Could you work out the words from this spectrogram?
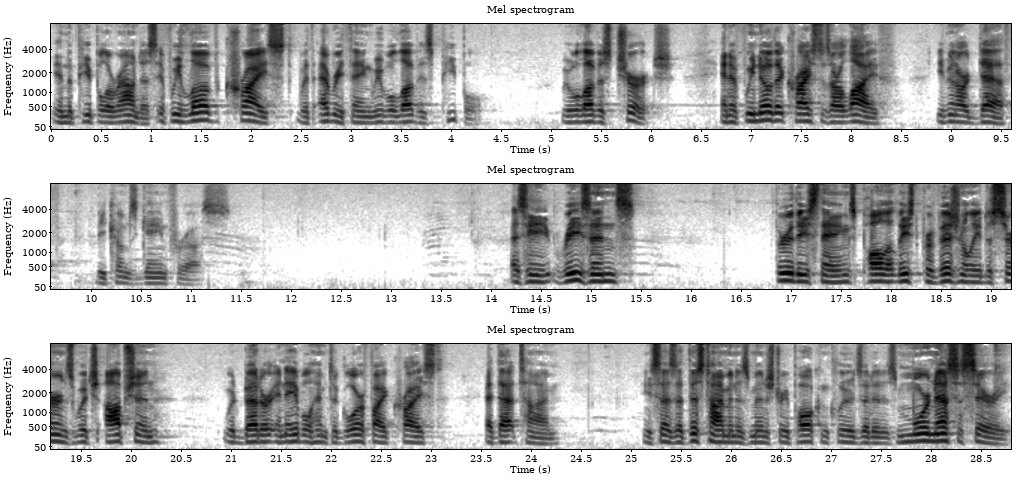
in the people around us. If we love Christ with everything, we will love his people. We will love his church. And if we know that Christ is our life, even our death becomes gain for us. As he reasons through these things, Paul at least provisionally discerns which option would better enable him to glorify Christ at that time. He says at this time in his ministry, Paul concludes that it is more necessary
